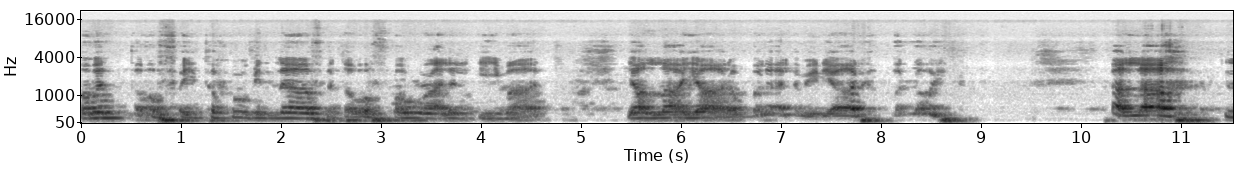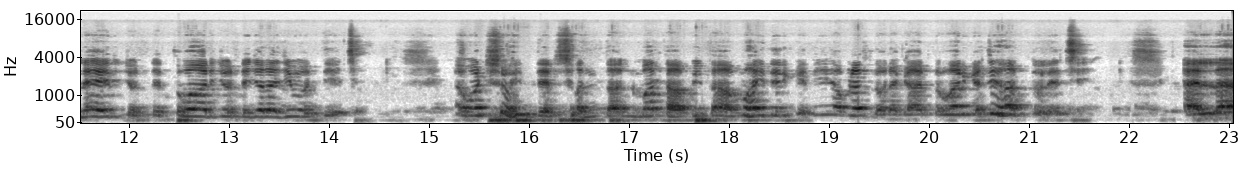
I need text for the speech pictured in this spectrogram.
ومن توفيته منا فتوفه على الإيمان. يا الله يا رب العالمين يا رب الراحمين الله ন্যায়ের জন্য, তোমার জন্য যারা জীবন দিয়েছে এমন শহীদদের সন্তান, মাতা, পিতা, ভাইদেরকে নিয়ে আমরা দোরাকার তোমার কাছে হাত তুলেছি। আল্লাহ,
